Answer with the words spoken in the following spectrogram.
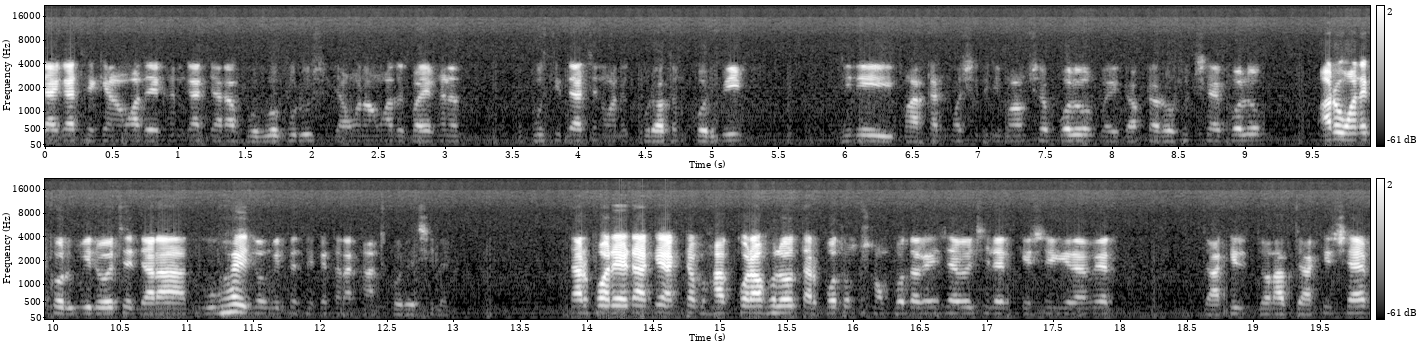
জায়গা থেকে আমাদের এখানকার যারা পূর্বপুরুষ, যেমন আমাদের এখানে উপস্থিত আছেন অনেক পুরাতন কর্মী, যিনি মার্কাট মসজিদের ইমাম সাহেব বলুন বা ডক্টর রফিক সাহেব বলুন আরও অনেক কর্মী রয়েছে যারা উভয় জমিতে থেকে তারা কাজ করেছিলেন। তারপরে এটাকে একটা ভাগ করা হলো, তার প্রথম সম্পাদক হিসেবে ছিলেন কেশি গ্রামের জাকির, জনাব জাকির সাহেব।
